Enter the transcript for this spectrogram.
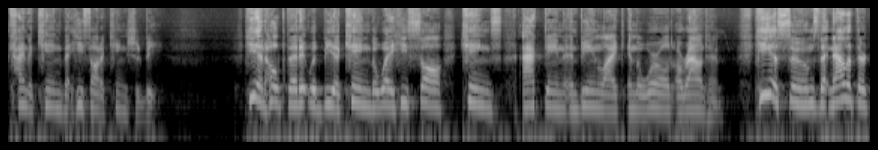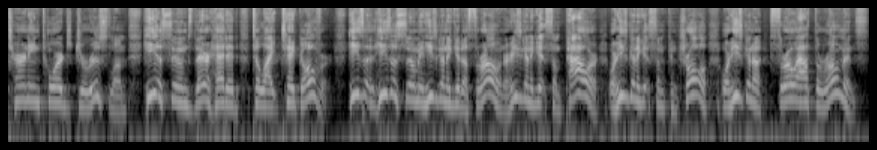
kind of king that he thought a king should be. He had hoped that it would be a king the way he saw kings acting and being like in the world around him. He assumes that now that they're turning towards Jerusalem, he assumes they're headed to like take over. He's, a, he's assuming he's going to get a throne or he's going to get some power or he's going to get some control or he's going to throw out the Romans.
